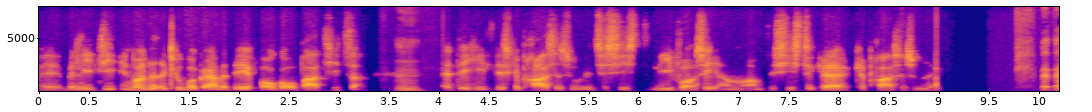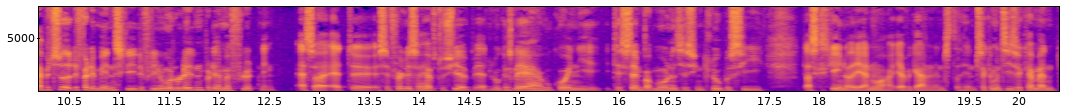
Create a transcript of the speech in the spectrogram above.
med, med lige de involverede klubber at gøre, men det foregår bare tit sådan, mm. at det hele det skal presses ud til sidst, lige for at se, om, om det sidste kan, kan presses ud af. Hvad, hvad betyder det for det menneskelige? Fordi nu er du lidt inde på det her med flytning. Altså, at øh, selvfølgelig så hæfter du siger, at Lukas Lea har kunne gå ind i, i december måned til sin klub og sige, der skal ske noget i januar, jeg vil gerne et andet sted hen. Så kan man sige, så kan man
